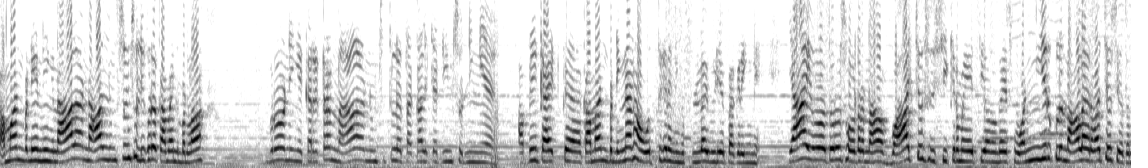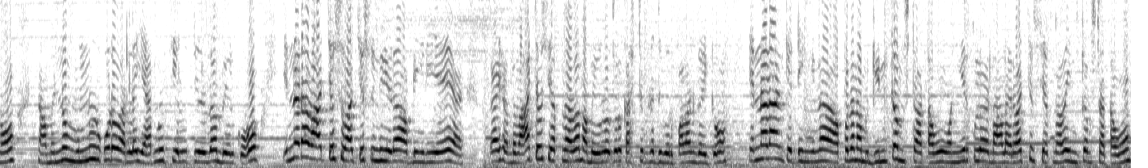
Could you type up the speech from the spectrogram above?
கமெண்ட் பண்ணி நீங்கள் நாலு நாலு நிமிஷம்னு சொல்லி கூட கமெண்ட் பண்ணலாம். ப்ரோ நீங்கள் கரெக்டாக நாலு நிமிஷத்தில் தக்காளி சட்னின்னு சொன்னீங்க. அப்படின்னு கரெக்ட் கமெண்ட் பண்ணிங்கன்னா நான் ஒத்துக்கிறேன். நீங்கள் ஃபுல்லாக வீடியோ பார்க்குறீங்கன்னு. ஏன் இவ்வளோ தூரம் சொல்கிறேன்னா வாட்ச் சீக்கிரமாக ஏற்றி அவங்க கைஸ் ஒன் இயர்க்குள்ளே நாலாயிரம் வாட்சஸ் ஏற்றணும் நம்ம இன்னும் முந்நூறு கூட வரல. இரநூத்தி எழுபத்தி ஏழு தான் போயிருக்கோம். என்னடா வாட்சஸ் ஹவுஸ் அப்படிங்கிறியே. கைஸ் அந்த வாட்ச் ஹவுஸ் ஏற்றினா தான் நம்ம இவ்வளோ தூரம் கஷ்டப்பட்டதுக்கு ஒரு பலன் கிடைக்கும். என்னடான்னு கேட்டிங்கன்னா அப்போ தான் நம்மளுக்கு இன்கம் ஸ்டார்ட் ஆகும். ஒன் இயர்க்குள்ளே நாலாயிரம் வாட்ச் ஹவுஸ் ஏற்றினா தான் இன்கம் ஸ்டார்ட் ஆகும்.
